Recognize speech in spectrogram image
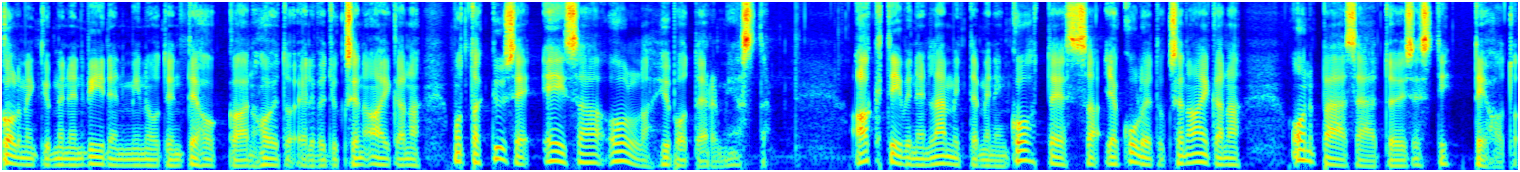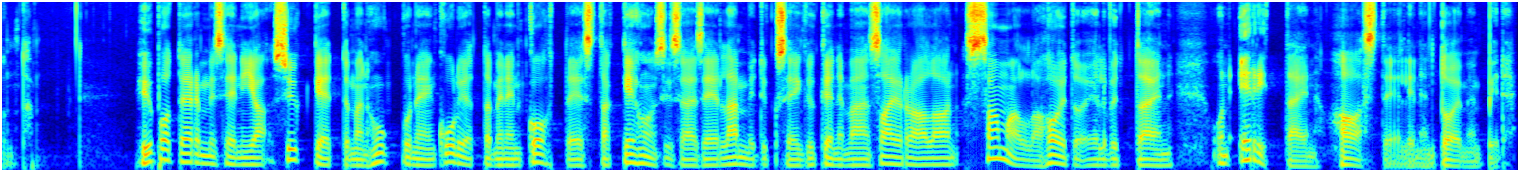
35 minuutin tehokkaan hoitoelvytyksen aikana, mutta kyse ei saa olla hypotermiasta. Aktiivinen lämmittäminen kohteessa ja kuljetuksen aikana on pääsääntöisesti tehotonta. Hypotermisen ja sykkeettömän hukkuneen kuljettaminen kohteesta kehon sisäiseen lämmitykseen kykenevään sairaalaan samalla hoitoelvyttäen on erittäin haasteellinen toimenpide.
